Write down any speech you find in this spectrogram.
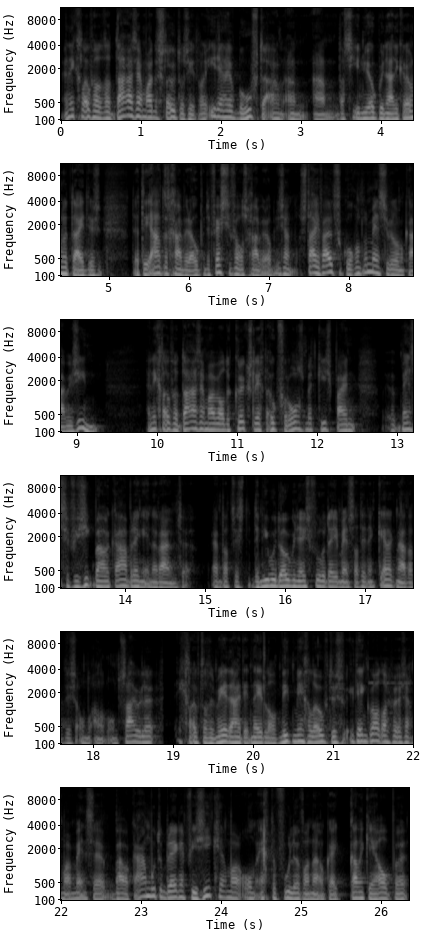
En ik geloof dat, dat daar zeg maar de sleutel zit. Want iedereen heeft behoefte aan, aan, aan... Dat zie je nu ook weer na die coronatijd. Dus de theaters gaan weer open, de festivals gaan weer open. Die zijn stijf uitverkocht, want mensen willen elkaar weer zien. En ik geloof dat daar zeg maar wel de crux ligt, ook voor ons met kiespijn. eh, Mensen fysiek bij elkaar brengen in een ruimte. En dat is de nieuwe dominees. Vroeger deden mensen dat in een kerk. Nou, dat is aan het ontzuilen. Ik geloof dat de meerderheid in Nederland niet meer gelooft. Dus ik denk wel dat we zeg maar, mensen bij elkaar moeten brengen, fysiek, maar, om echt te voelen van, nou oké, kan ik je helpen?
